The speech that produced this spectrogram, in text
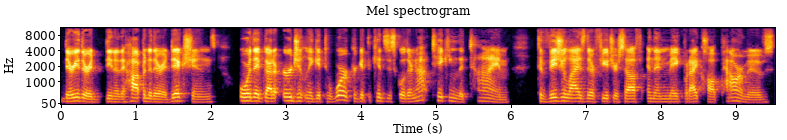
they're either, you know, they hop into their addictions or they've got to urgently get to work or get the kids to school. They're not taking the time to visualize their future self and then make what I call power moves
